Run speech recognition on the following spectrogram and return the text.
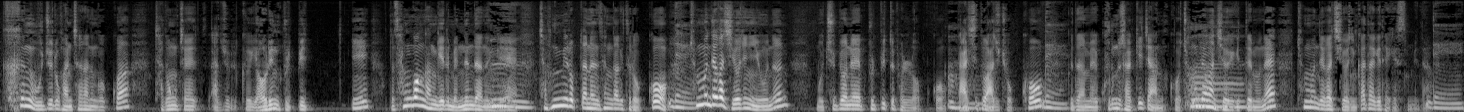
큰 우주를 관찰하는 것과 자동차의 아주 그 여린 불빛 이 어떤 상관관계를 맺는다는 게참 음. 흥미롭다는 생각이 들었고 네. 천문대가 지어진 이유는 뭐 주변에 불빛도 별로 없고 어. 날씨도 아주 좋고 네. 그다음에 구름도 잘 끼지 않고 청명한 어. 지역이기 때문에 천문대가 지어진 까닭이 되겠습니다. 네.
